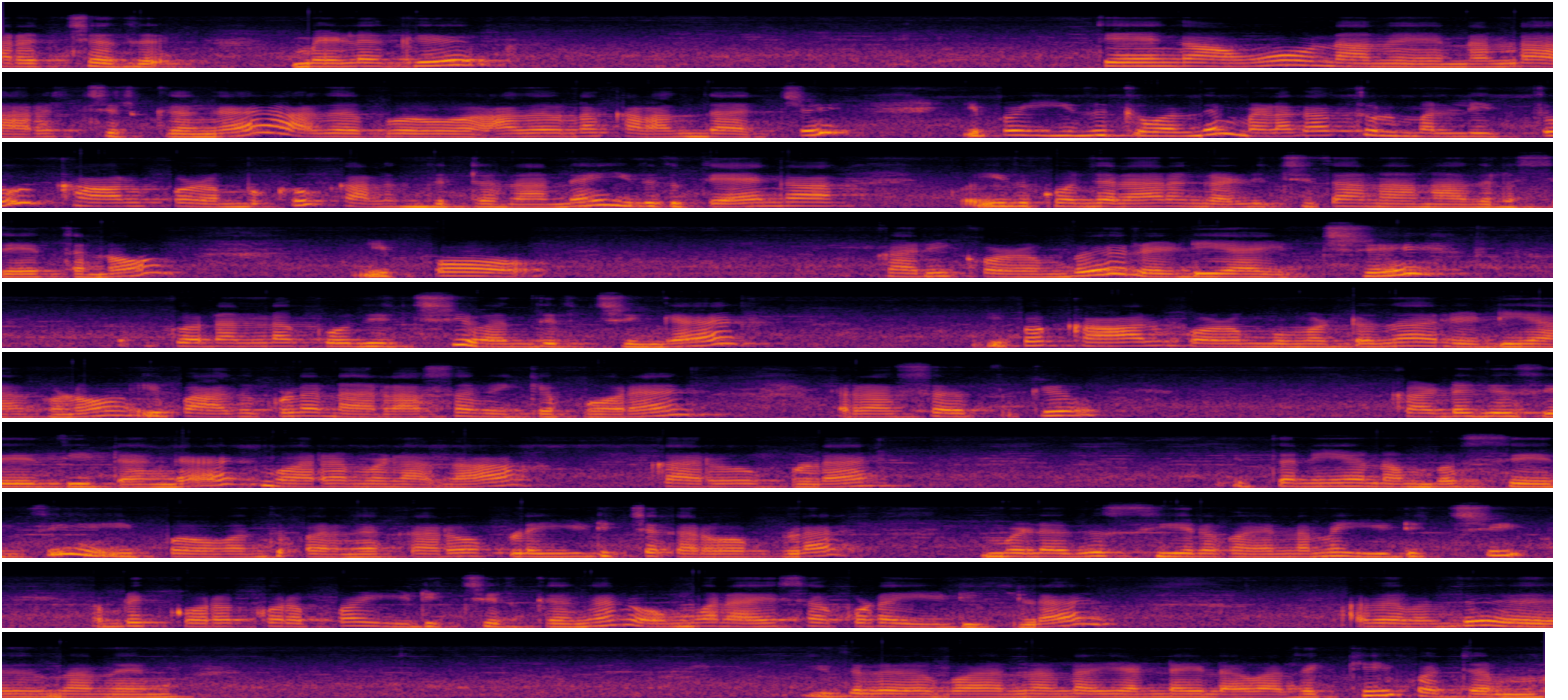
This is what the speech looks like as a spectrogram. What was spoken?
அரைச்சது. மிளகு தேங்காயும் நான் நல்லா அரைச்சிருக்கேங்க. அதை அதெல்லாம் கலந்தாச்சு. இப்போ இதுக்கு வந்து மிளகாத்தூள் மல்லித்தூள் கால் குழம்புக்கும் கலந்துட்டேன் நான். இதுக்கு தேங்காய் இது கொஞ்சம் நேரம் கழித்து தான் நான் அதில் சேர்த்தணும். இப்போது கறி குழம்பு ரெடி ஆயிடுச்சு. நல்லா கொதித்து வந்துருச்சுங்க. இப்போ கால் குழம்பு மட்டும்தான் ரெடி ஆகணும். இப்போ அதுக்குள்ளே நான் ரசம் வைக்க போகிறேன் ரசத்துக்கு கடுகு சேர்த்திட்டேங்க. வரமிளகாய் கருவேப்பிலை இத்தனையும் நம்ம சேர்த்து இப்போ வந்து பாருங்கள் கருவேப்பிலை இடித்த கருவேப்பிலை மிளகு சீரகம் எல்லாமே இடித்து அப்படியே குறை குறைப்பாக இடிச்சிருக்கேங்க. ரொம்ப நைஸாக கூட இடிக்கலை. அதை வந்து நான் இதில் வ நல்லா எண்ணெயில் வதக்கி கொஞ்சம்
